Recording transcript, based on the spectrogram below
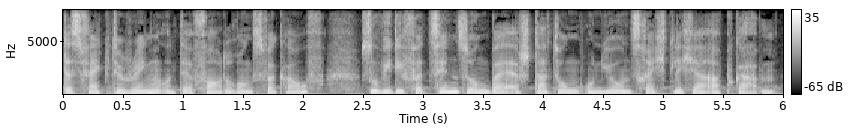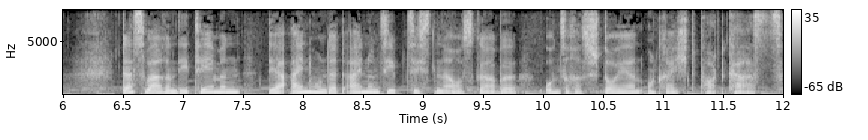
das Factoring und der Forderungsverkauf sowie die Verzinsung bei Erstattung unionsrechtlicher Abgaben. Das waren die Themen der 171. Ausgabe unseres Steuern und Recht Podcasts,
